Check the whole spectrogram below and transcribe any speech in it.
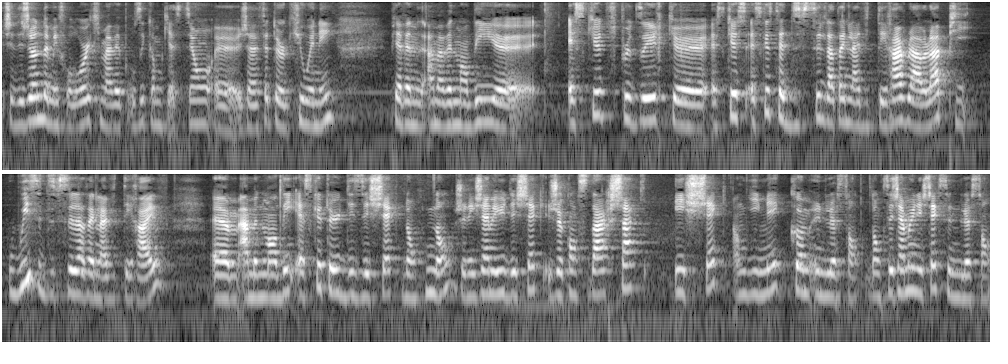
j'ai déjà une de mes followers qui m'avait posé comme question, euh, j'avais fait un Q&A, puis elle, m'avait demandé euh, est-ce que tu peux dire que est-ce que est-ce que c'était difficile d'atteindre la vie de tes rêves blablabla puis oui c'est difficile d'atteindre la vie de tes rêves. Elle me demandé est-ce que tu as eu des échecs? Donc non je n'ai jamais eu d'échecs. Je considère chaque échec, entre guillemets, comme une leçon. Donc, c'est jamais un échec, c'est une leçon.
